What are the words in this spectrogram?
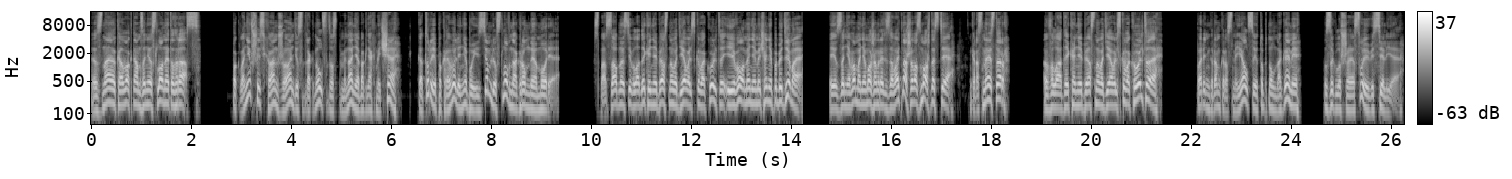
знаю, кого к нам занесло на этот раз». Поклонившись, хан Жуанди содрогнулся от воспоминаний об огнях меча, которые покрывали небо и землю, словно огромное море. Способности владыки небесного дьявольского культа и его умения меча непобедимы. Из-за него мы не можем реализовать наши возможности! Гроссмейстер! Владыка небесного дьявольского культа!» Парень громко рассмеялся и топнул ногами, заглушая свое веселье.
